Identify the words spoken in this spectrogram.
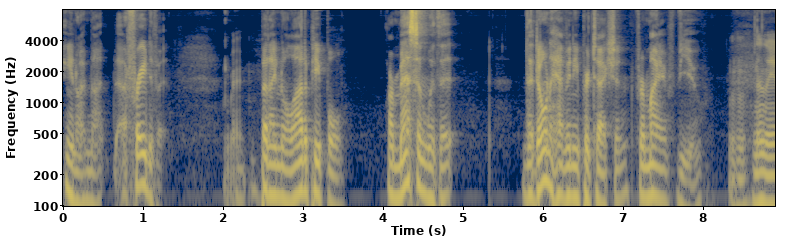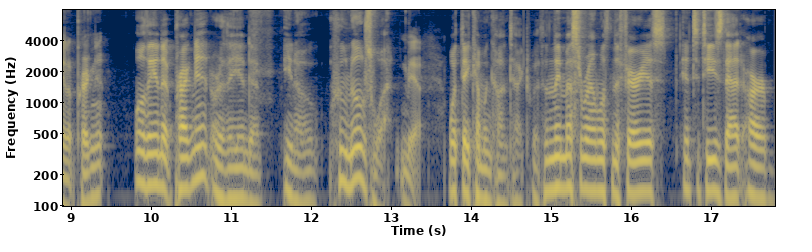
you know I'm not afraid of it. Right. But I know a lot of people are messing with it that don't have any protection, from my view. hmm then they end up pregnant Well, they end up pregnant, or they end up, you know, who knows what. yeah what they come in contact with. And they mess around with nefarious entities that are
